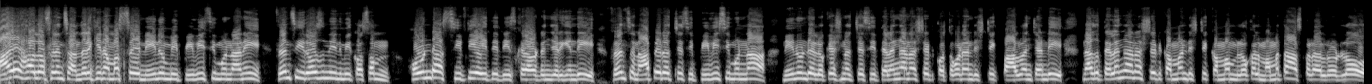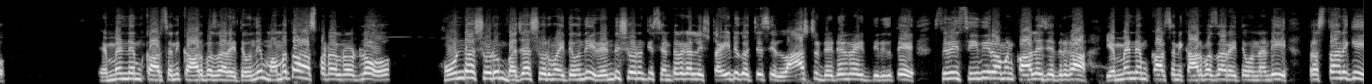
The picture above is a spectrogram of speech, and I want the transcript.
హాయ్ హలో ఫ్రెండ్స్ అందరికీ నమస్తే. నేను మీ పివిసి మున్నాని ఫ్రెండ్స్ ఈ రోజు నేను మీకోసం హోండా సిటీ అయితే తీసుకురావడం జరిగింది. ఫ్రెండ్స్ నా పేరు వచ్చేసి పివిసి మున్నా నేనుండే లొకేషన్ వచ్చేసి తెలంగాణ స్టేట్ కొత్తగూడెం డిస్టిక్ పాల్వంచండి. నాకు Telangana state Khammam district Khammam local Mamata hospital రోడ్లో ఎంఎన్ఎం కార్స్ అని కార్ బజార్ అయితే ఉంది. మమతా హాస్పిటల్ రోడ్లో హోండా షోరూమ్ బజాజ్ షోరూమ్ అయితే ఉంది. రెండు షోరూమ్కి సెంటర్ గల్లి స్ట్రైట్గా వచ్చేసి లాస్ట్ డెడ్ అండ్ రైట్ తిరిగితే శ్రీ సివి రామన్ కాలేజ్ ఎదురుగా ఎంఎన్ఎం కార్స్ అని కార్ బజార్ అయితే ఉందండి. ప్రస్తుతానికి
